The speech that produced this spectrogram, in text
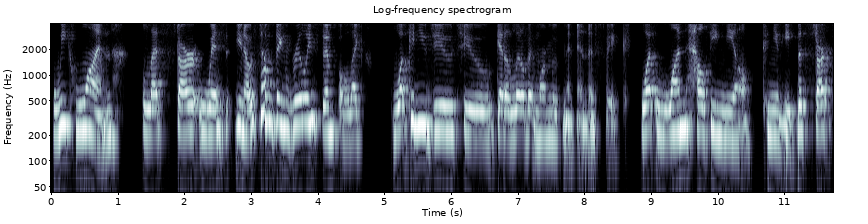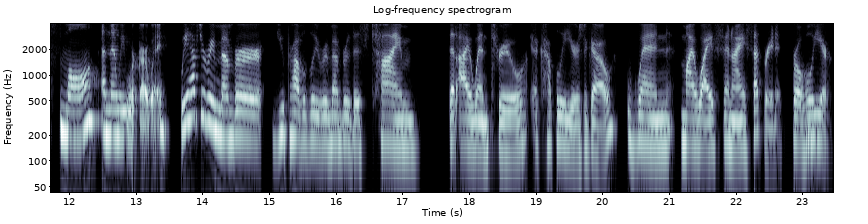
week one. Let's start with, you know, something really simple like what can you do to get a little bit more movement in this week? What one healthy meal can you eat? Let's start small and then we work our way. We have to remember, you probably remember this time that I went through a couple of years ago when my wife and I separated for a whole mm-hmm. year.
